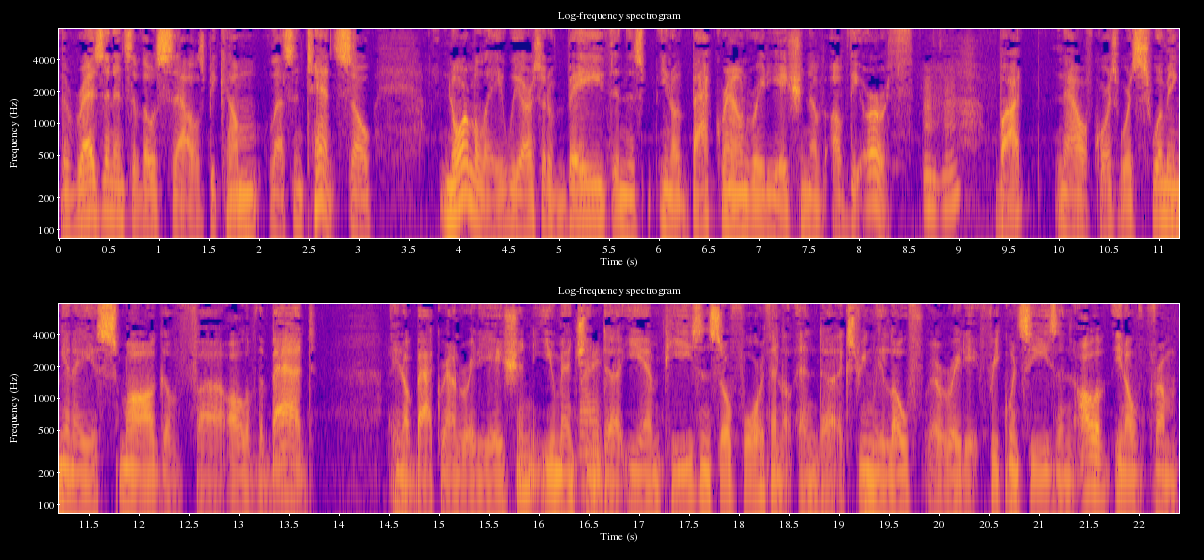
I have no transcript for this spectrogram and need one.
the resonance of those cells become less intense. So normally we are sort of bathed in this, you know, background radiation of, of the earth. Mm-hmm. But now, of course, we're swimming in a smog of uh, all of the bad, you know, background radiation. You mentioned Right. uh, EMPs and so forth, and and uh, extremely low f- uh, radi- frequencies, and all of you know from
